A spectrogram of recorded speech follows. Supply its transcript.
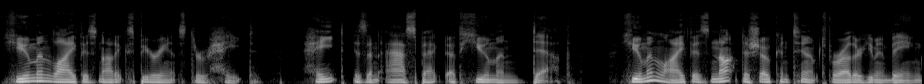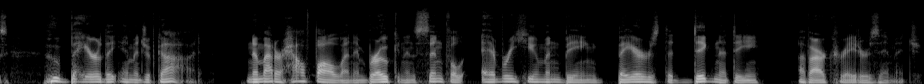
Human life is not experienced through hate. Hate is an aspect of human death. Human life is not to show contempt for other human beings who bear the image of God. No matter how fallen and broken and sinful, every human being bears the dignity of our Creator's image.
